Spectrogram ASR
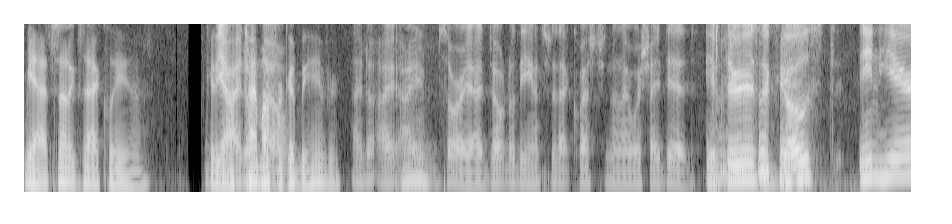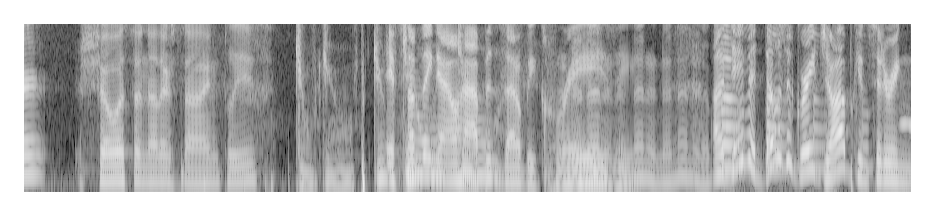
yeah. It's not exactly uh, getting Yeah, off I don't time off for know. good behavior. I don't. I, I'm sorry. I don't know the answer to that question, and I wish I did. If there is a Okay. ghost in here, show us another sign, please. If something now happens, that'll be crazy. Uh, David, that was a great job considering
